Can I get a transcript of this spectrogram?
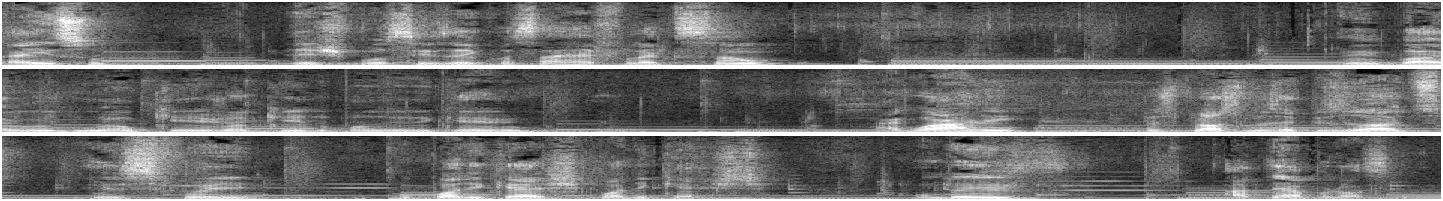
É isso. Deixo vocês aí com essa reflexão. O barulho do meu queijo aqui, do pãozinho de queijo. Aguardem os próximos episódios. Esse foi o podcast podcast. Um beijo, até a próxima.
